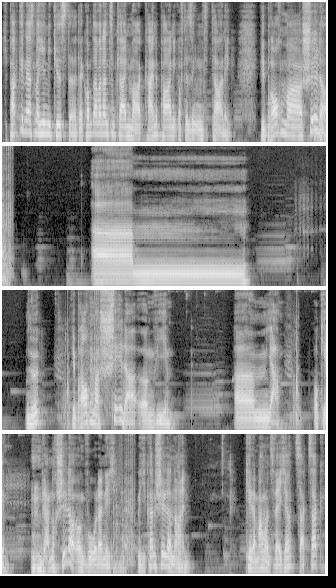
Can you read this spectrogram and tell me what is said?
Ich pack den erstmal hier in die Kiste. Der kommt aber dann zum kleinen Markt. Keine Panik auf der sinkenden Titanic. Wir brauchen mal Schilder. Ähm... Nö. Wir brauchen mal Schilder irgendwie. Ähm, ja. Okay. Wir haben noch Schilder irgendwo, oder nicht? Hier keine Schilder? Nein. Okay, dann machen wir uns welche. Zack, zack.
